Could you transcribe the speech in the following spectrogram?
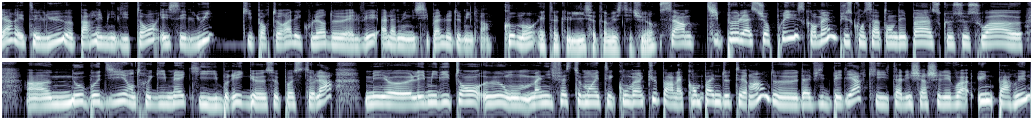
Est élu par les militants et c'est lui qui portera les couleurs de LV à la municipale de 2020. Comment est accueillie cette investiture? C'est un petit peu la surprise quand même, puisqu'on s'attendait pas à ce que ce soit euh, un nobody entre guillemets qui brigue ce poste-là. Mais euh, les militants, eux, ont manifestement été convaincus par la campagne de terrain de David Béliard, qui est allé chercher les voix une par une.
